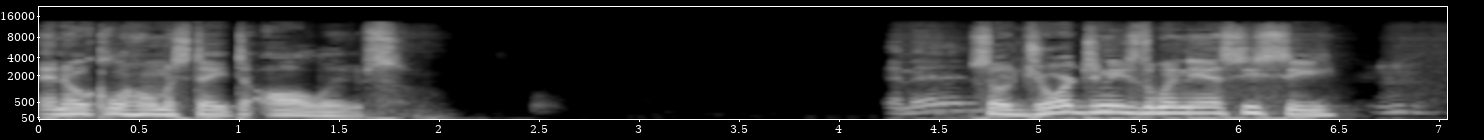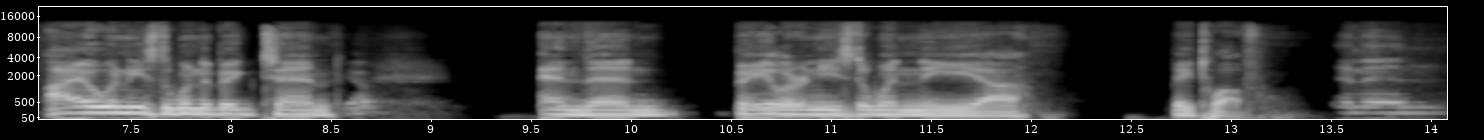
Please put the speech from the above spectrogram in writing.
and Oklahoma State to all lose. And then So Georgia needs to win the SEC, Iowa needs to win the Big Ten, yep. and then Baylor needs to win the uh, Big Twelve. And then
